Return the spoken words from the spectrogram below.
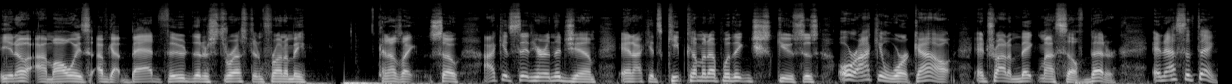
You know, I'm always, I've got bad food that is thrust in front of me. And I was like, so I could sit here in the gym and I could keep coming up with excuses, or I can work out and try to make myself better. And that's the thing.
